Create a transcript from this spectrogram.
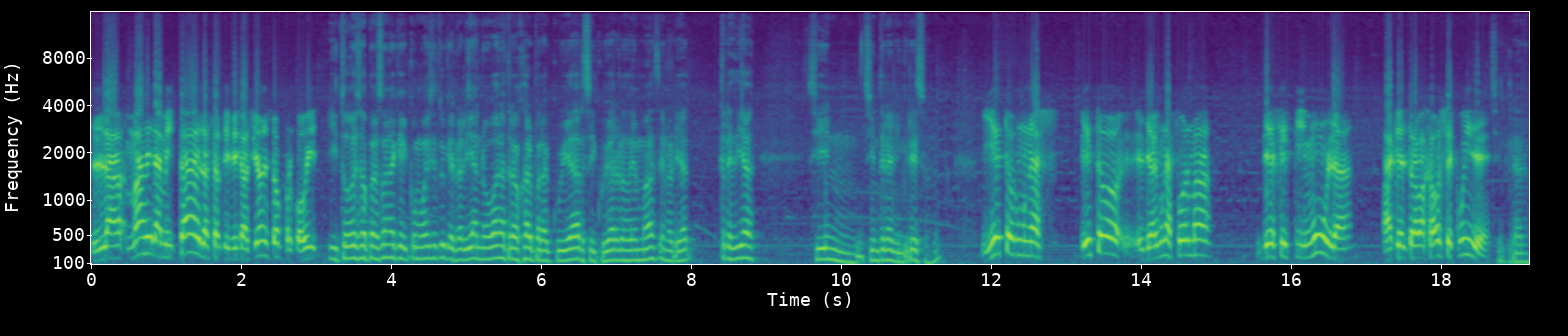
La, más de la mitad de las certificaciones son por COVID. Y todas esas personas que, como dices tú, que en realidad no van a trabajar para cuidarse y cuidar a los demás, en realidad tres días sin, sin tener ingresos. Y esto es unas, esto eh, de alguna forma desestimula a que el trabajador se cuide. Sí, claro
